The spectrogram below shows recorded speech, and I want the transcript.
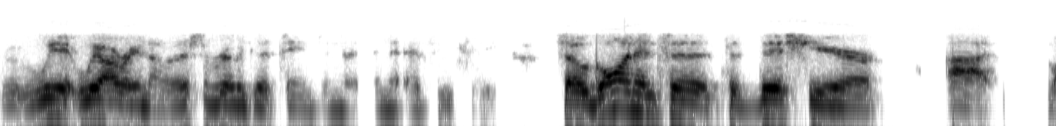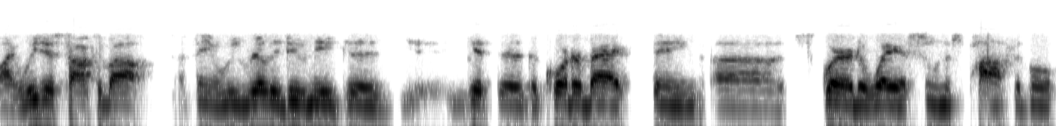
we we already know there's some really good teams in the in the SEC. So going into to this year, uh, like we just talked about, I think we really do need to get the the quarterback thing uh, squared away as soon as possible.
